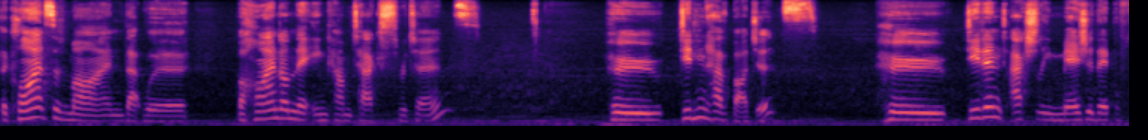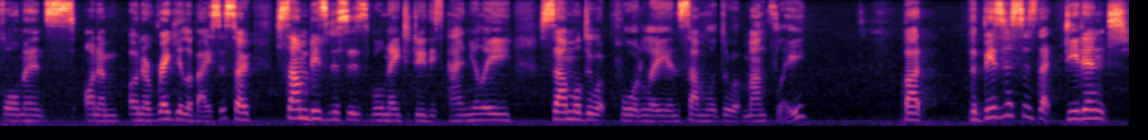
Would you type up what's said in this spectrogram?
the clients of mine that were behind on their income tax returns, who didn't have budgets, who didn't actually measure their performance on a, on a regular basis. So some businesses will need to do this annually, some will do it quarterly, and some will do it monthly. But the businesses that didn't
